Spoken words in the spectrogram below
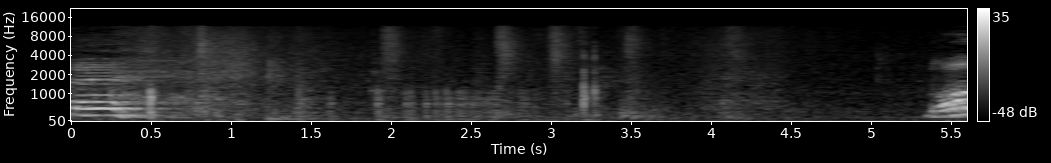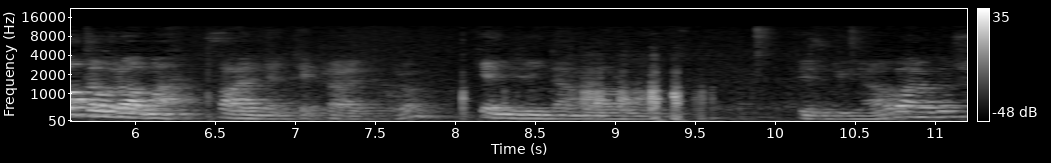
Ee, doğal tavır alma halini tekrar ediyorum. Kendiliğinden var olan bir dünya vardır.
